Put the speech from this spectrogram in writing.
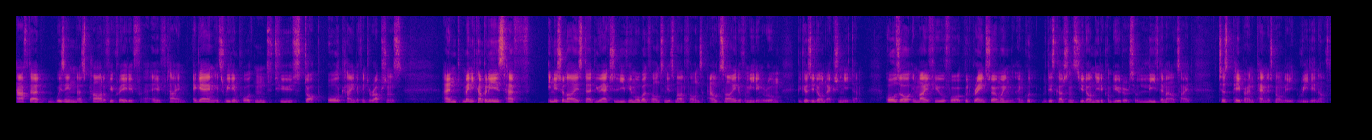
have that within as part of your creative uh, time. Again, it's really important to stop all kind of interruptions. And many companies have initialize that you actually leave your mobile phones and your smartphones outside of a meeting room because you don't actually need them. Also, in my view, for good brainstorming and good discussions, you don't need a computer, so leave them outside. Just paper and pen is normally really enough.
